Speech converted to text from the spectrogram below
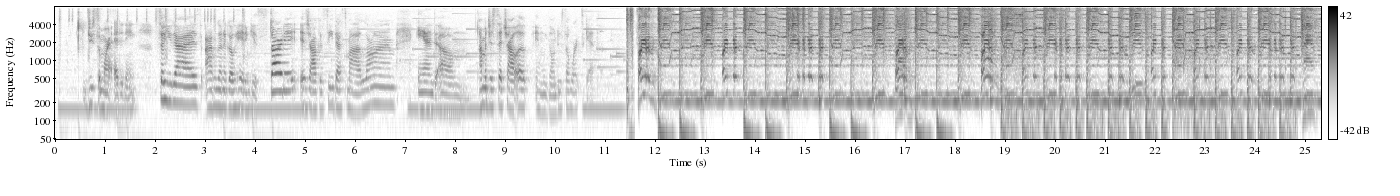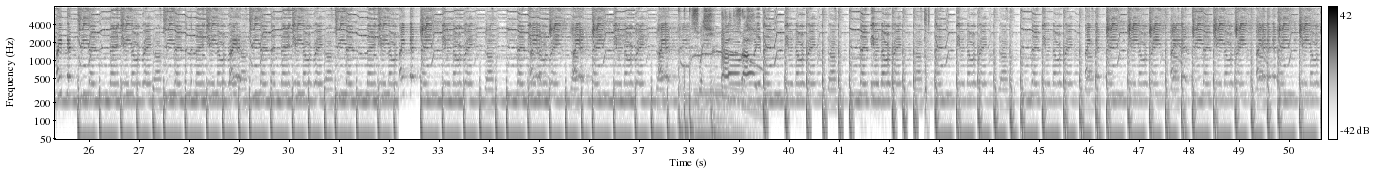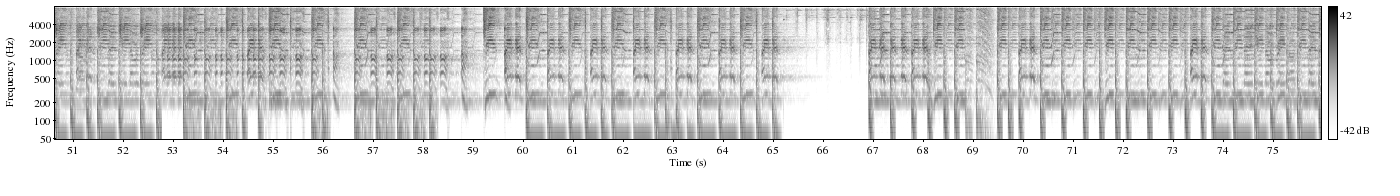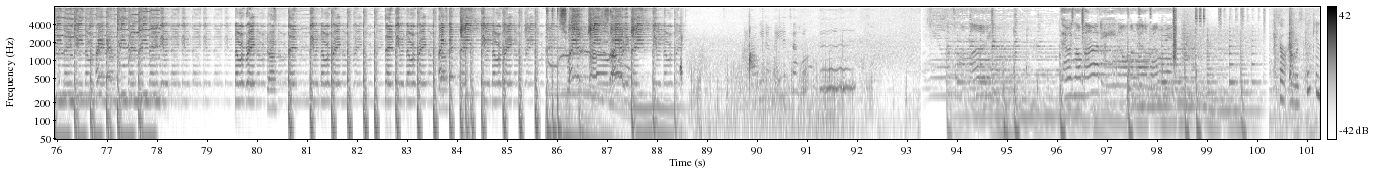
do some more editing. So you guys, I'm gonna go ahead and get started. As y'all can see, that's my alarm. And um, I'm gonna just set y'all up and we're gonna do some work together.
